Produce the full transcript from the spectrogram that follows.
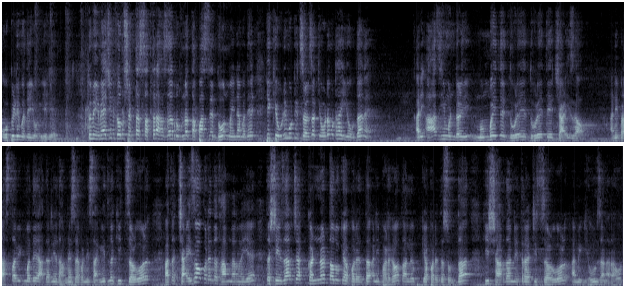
ओ पी डीमध्ये येऊन गेली आहेत. तुम्ही इमॅजिन करू शकता सतरा हजार रुग्ण तपासणे दोन महिन्यामध्ये ही केवढी मोठी चळचळ केवढं मोठं योगदान आहे. आणि आज ही मंडळी मुंबई ते धुळे धुळे ते चाळीसगाव आणि प्रास्ताविकमध्ये आदरणीय धामणे साहेबांनी सांगितलं की चळवळ आता चाळीसगावपर्यंत थांबणार नाही आहे तर शेजारच्या कन्नड तालुक्यापर्यंत आणि भडगाव तालुक्यापर्यंत सुद्धा ही शारदा नेत्राची चळवळ आम्ही घेऊन जाणार आहोत.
